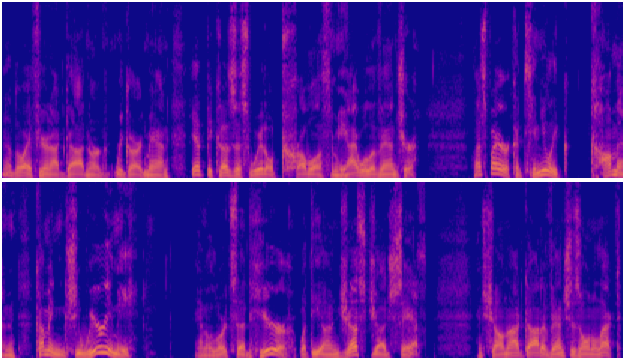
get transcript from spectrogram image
eh, Though I fear not God nor regard man, yet because this widow troubleth me, I will avenge her. Lest by her continually coming, coming, she weary me. And the Lord said, Hear what the unjust judge saith. And shall not God avenge his own elect,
